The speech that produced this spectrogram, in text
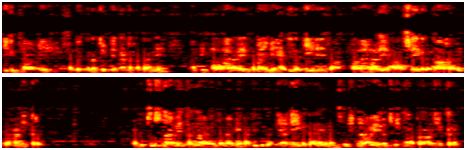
ඒක නිසා මේ සදකනසෙ පෙන්වන්න හදන්නේ අපි ආහාරයෙන් තමයි මේ හැදිලා තියෙන නිසා ආහාරයේ ආශ්‍රය කරන ආහාරය ප්‍රහාණය කරනවා. අපි තෘෂ්ණාවෙන් තණ්හාවෙන් තමයි මේ කටයුතු කරන්නේ. අනේ ඒක දැනගෙන තෘෂ්ණාවෙන් තෘෂ්ණාව ප්‍රහාණය කරනවා.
